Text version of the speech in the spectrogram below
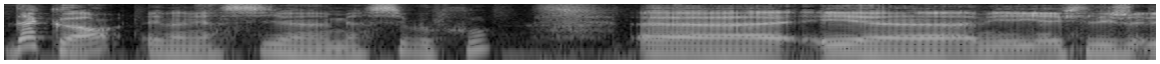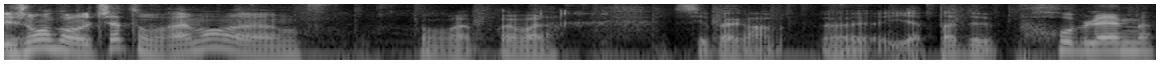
D'accord. Eh ben merci, euh, merci beaucoup. Euh, et euh, mais les, les gens dans le chat ont vraiment. euh, bon, ouais, ouais, voilà. C'est pas grave. Il n'y a pas de problème.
